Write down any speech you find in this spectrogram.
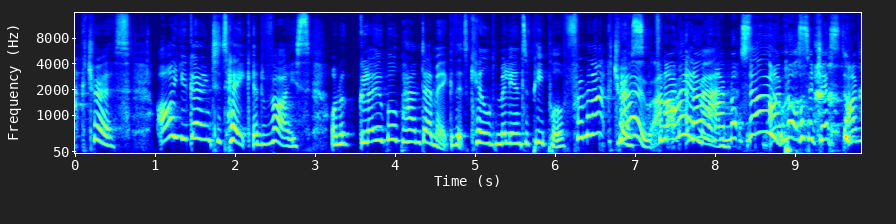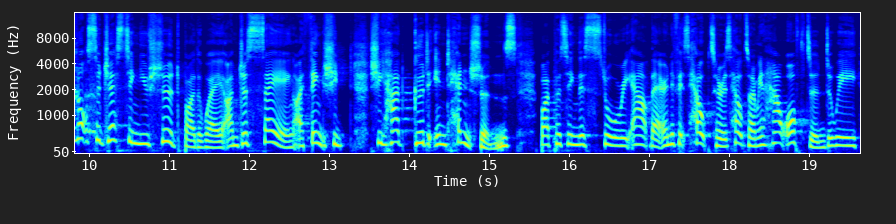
actress. Are you going to take advice on a global pandemic that's killed millions of people from an actress? No, from and I'm, Iron no, Man? I'm not. No. I'm not suggest. I'm not suggesting you should. By the way, I'm just saying. I think she she had good intentions by putting this story out there, and if it's helped her, it's helped her. I mean, how often do we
